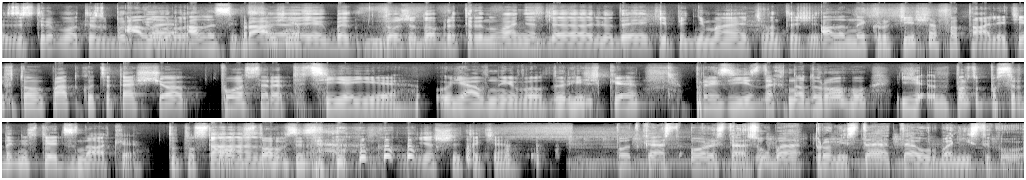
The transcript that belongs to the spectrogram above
зістрибувати з бордюру. Але, але справжнє... Це якби дуже добре тренування для людей, які піднімають вантажі. Але найкрутіше фаталіті в тому випадку це те, що посеред цієї уявної велодоріжки при з'їздах на дорогу є просто посередині стоять знаки. Тобто стоп, стоп. Є ще таке. Подкаст Ореста Зуба про міста та урбаністику.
